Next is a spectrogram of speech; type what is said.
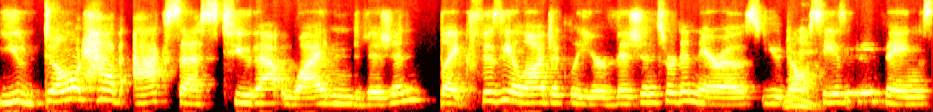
You don't have access to that widened vision. Like physiologically, your vision sort of narrows. You don't wow. see as many things.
